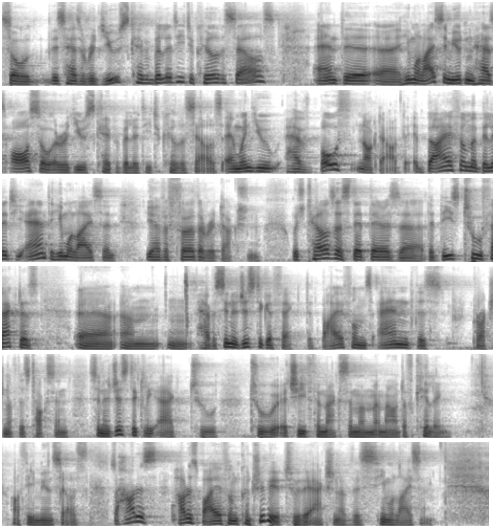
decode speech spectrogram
So this has a reduced capability to kill the cells, and the uh, hemolysin mutant has also a reduced capability to kill the cells. And when you have both knocked out, the biofilm ability and the hemolysin, you have a further reduction, which tells us that there's a, that these two factors uh, um, have a synergistic effect. That biofilms and this production of this toxin synergistically act to to achieve the maximum amount of killing of the immune cells. So how does how does biofilm contribute to the action of this hemolysin?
